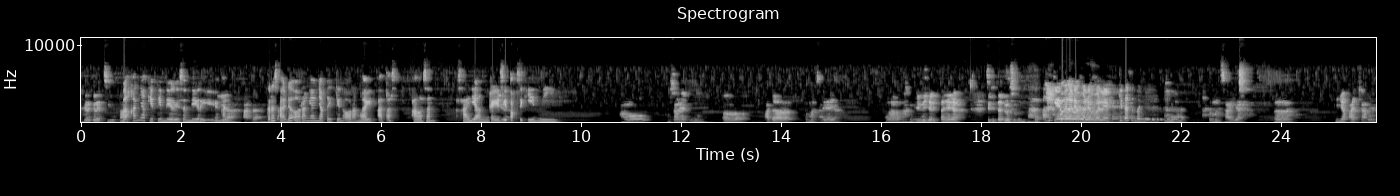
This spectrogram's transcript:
gara-gara cinta bahkan nyakitin diri sendiri ya kan iya ada terus ada orang yang nyakitin orang lain atas alasan sayang kayak si Iya. toxic ini kalau misalnya gini eh, ada teman saya ya Eh, gini ceritanya ya cerita dulu sebentar Oke, Boleh, boleh, boleh. boleh, boleh. Kita senang nih denger. teman saya eh, punya pacar ya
